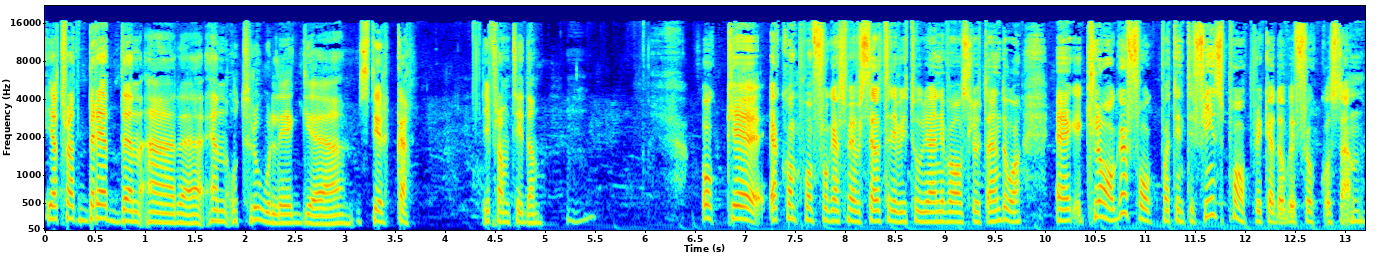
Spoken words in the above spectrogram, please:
jag tror att bredden är eh, en otrolig eh, styrka i framtiden. Och eh, jag kom på en fråga som jag vill ställa till dig Victoria, ni var avslutar ändå. Eh, klagar folk på att det inte finns paprika då vid frukosten?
